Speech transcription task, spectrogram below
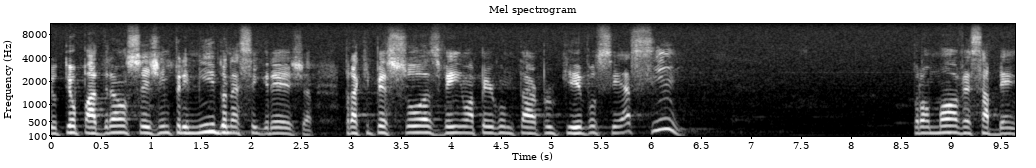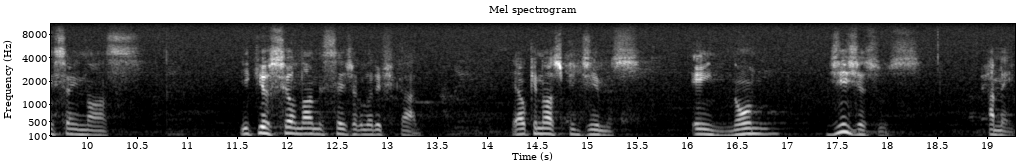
Que o teu padrão seja imprimido nessa igreja, para que pessoas venham a perguntar por que você é assim. Promove essa bênção em nós e que o seu nome seja glorificado. É o que nós pedimos, em nome de Jesus. Amém.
